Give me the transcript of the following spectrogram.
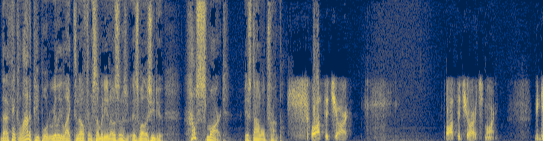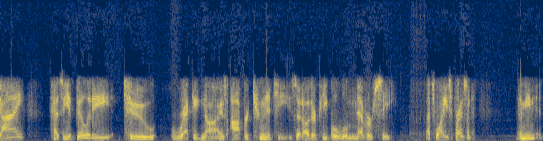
that I think a lot of people would really like to know from somebody who knows him as well as you do. How smart is Donald Trump? Off the chart. Off the chart smart. The guy has the ability to recognize opportunities that other people will never see. That's why he's president. I mean,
